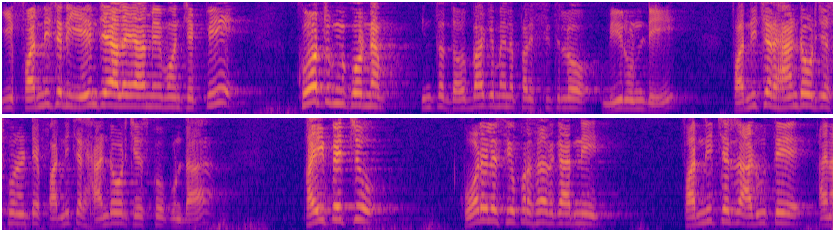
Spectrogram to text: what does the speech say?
ఈ ఫర్నిచర్ని ఏం చేయాలయా మేము అని చెప్పి కోర్టును కోరినాం. ఇంత దౌర్భాగ్యమైన పరిస్థితిలో మీరుండి ఫర్నిచర్ హ్యాండ్ ఓవర్ చేసుకోనంటే ఫర్నిచర్ హ్యాండ్ ఓవర్ చేసుకోకుండా పైపెచ్చు కోడెల శివప్రసాద్ గారిని ఫర్నిచర్ అడిగితే ఆయన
